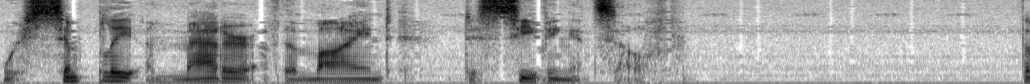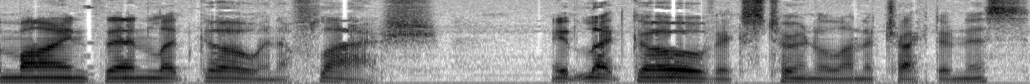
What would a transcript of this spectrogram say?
were simply a matter of the mind deceiving itself. The mind then let go in a flash. It let go of external unattractiveness.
